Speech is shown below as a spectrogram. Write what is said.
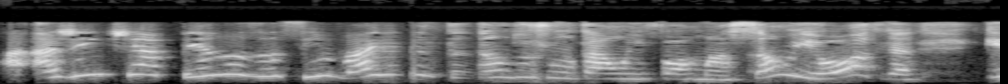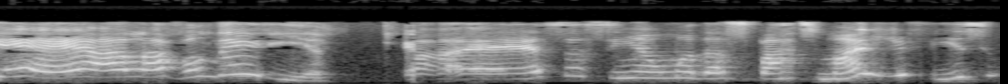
A, a gente apenas assim vai tentando juntar uma informação e outra, que é a lavanderia. Essa sim é uma das partes mais difíceis,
